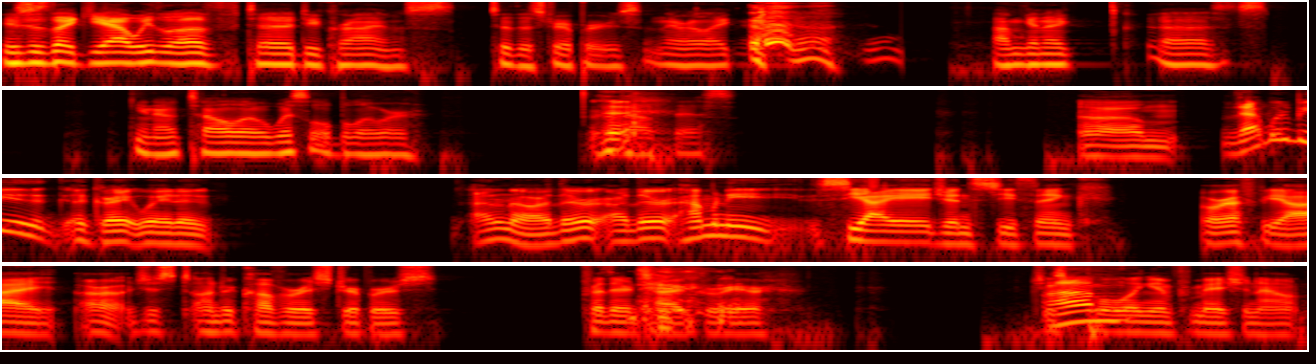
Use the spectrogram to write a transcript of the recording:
he's just like, yeah, we love to do crimes to the strippers, and they were like, yeah, I'm gonna, uh, you know, tell a whistleblower about this. um, that would be a, a great way to. I don't know. Are there are there how many CIA agents do you think or FBI are just undercover as strippers for their entire career, just Um, pulling information out?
